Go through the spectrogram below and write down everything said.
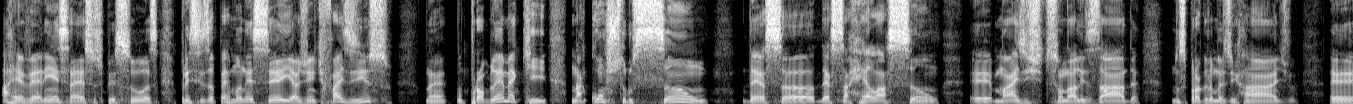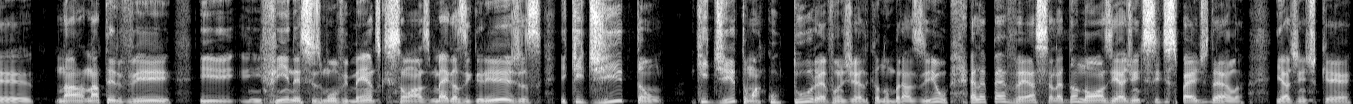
a reverência a essas pessoas precisa permanecer e a gente faz isso. Né? O problema é que na construção dessa, dessa relação é, mais institucionalizada nos programas de rádio, é, na, na TV, e, enfim, nesses movimentos que são as megas igrejas e que ditam que ditam a cultura evangélica no Brasil, ela é perversa, ela é danosa e a gente se despede dela. E a gente quer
